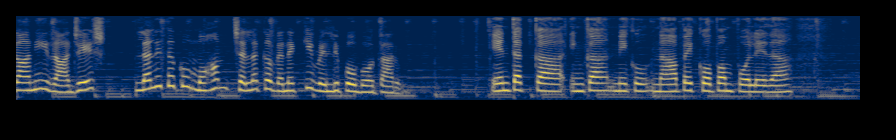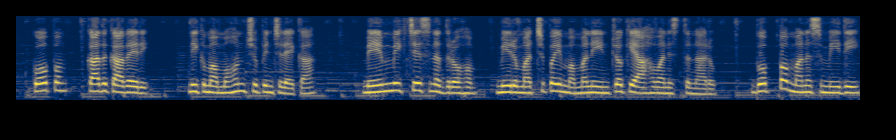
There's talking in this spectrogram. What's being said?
కాని రాజేష్ లలితకు మొహం చెల్లక వెనక్కి వెళ్ళిపోబోతారు ఏంటక్క ఇంకా నీకు నాపై కోపం పోలేదా? కోపం కాదు కావేరి నీకు మా మొహం చూపించలేక. మేం మీకు చేసిన ద్రోహం మీరు మర్చిపోయి మమ్మల్ని ఇంట్లోకి ఆహ్వానిస్తున్నారు. గొప్ప మనసు మీది.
